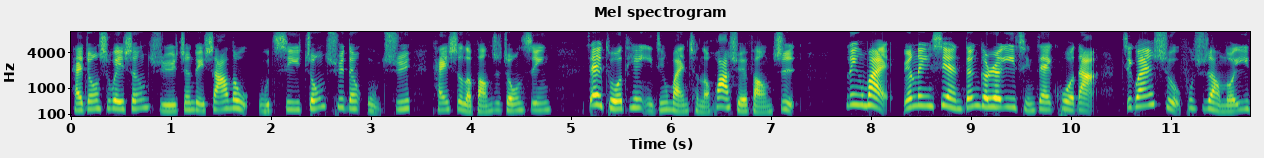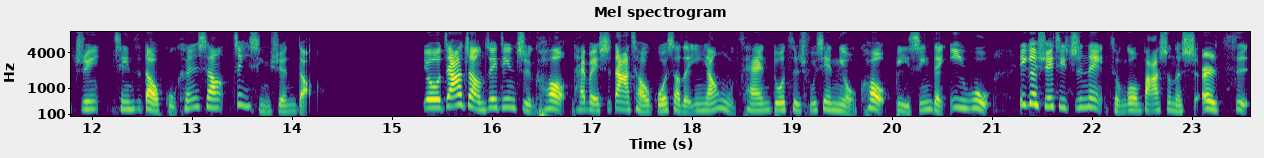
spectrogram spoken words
台中市卫生局针对沙鹿、五期、中区等五区开设了防治中心，在昨天已经完成了化学防治。另外，园林县登革热疫情在扩大，机关署副署长罗一军亲自到古坑乡进行宣导。有家长最近指控台北市大桥国小的营养午餐多次出现纽扣、笔芯等异物，一个学期之内总共发生了十二次，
